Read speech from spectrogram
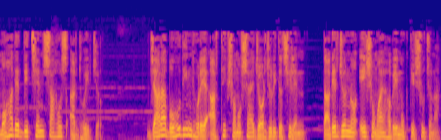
মহাদেব দিচ্ছেন সাহস আর ধৈর্য। যারা বহুদিন ধরে আর্থিক সমস্যায় জর্জরিত ছিলেন, তাদের জন্য এই সময় হবে মুক্তির সূচনা।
